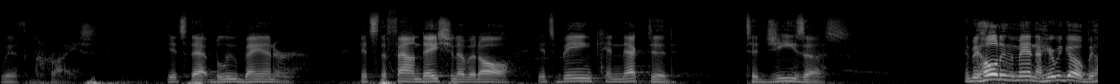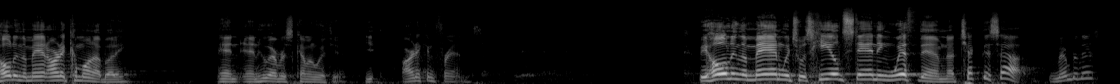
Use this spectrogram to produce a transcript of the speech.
with Christ. It's that blue banner. It's the foundation of it all. It's being connected to Jesus. And beholding the man, now here we go. Beholding the man, Arnick, come on up, buddy. And, and whoever's coming with you. Arnick and friends. Beholding the man which was healed standing with them. Now check this out. Remember this?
